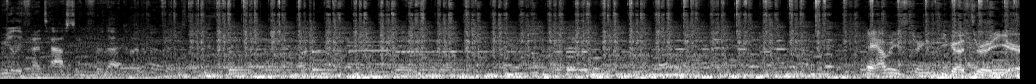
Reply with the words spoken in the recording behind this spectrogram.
really fantastic for that kind of thing. Hey, how many strings do you go through a year?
